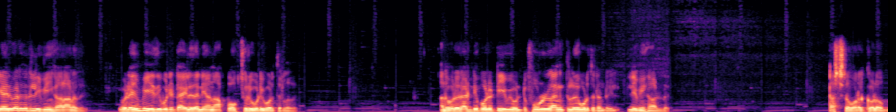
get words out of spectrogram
കയറി വരുന്നൊരു ലിവിങ് ഹാളാണിത് ഇവിടെയും വീതി കൂടി അതിൽ തന്നെയാണ് ആ അപ്പോക്സോട് കൂടി കൊടുത്തിട്ടുള്ളത്. അതുപോലെ ഒരു അടിപൊളി ടി വി യൂണിറ്റ് ഫുൾ ലെങ്ത്തിൽ കൊടുത്തിട്ടുണ്ട് ലിവിങ് ഹാളിൽ ടച്ച് വർക്കുകളും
